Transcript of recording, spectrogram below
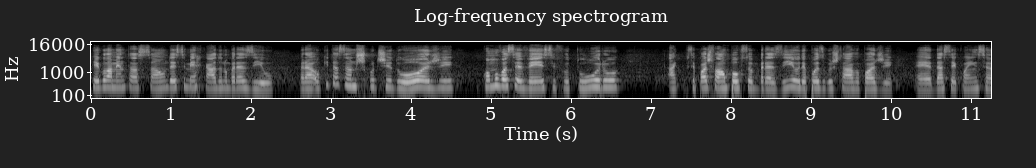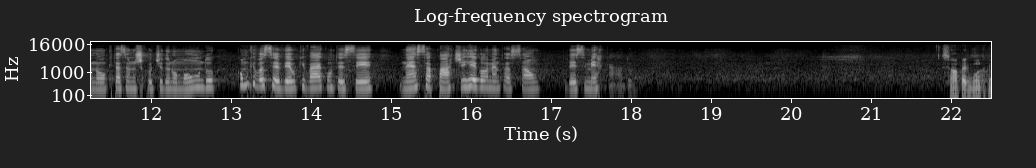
regulamentação desse mercado no Brasil, para o que está sendo discutido hoje, como você vê esse futuro. Você pode falar um pouco sobre o Brasil, depois o Gustavo pode é, dar sequência no que está sendo discutido no mundo. Como que você vê o que vai acontecer nessa parte de regulamentação desse mercado? Essa é uma pergunta que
